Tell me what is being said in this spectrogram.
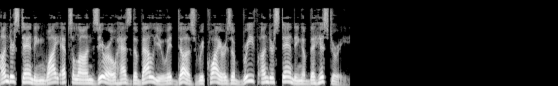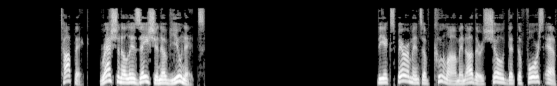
Understanding why epsilon 0 has the value it does requires a brief understanding of the history. Topic: Rationalization of units. The experiments of Coulomb and others showed that the force F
